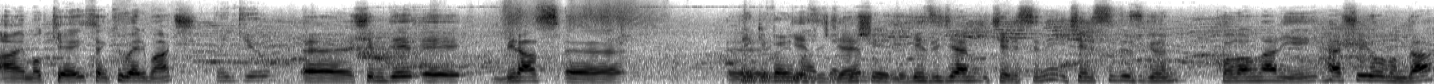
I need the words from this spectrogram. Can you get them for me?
I'm okay. Thank you very much. Thank you. Ee, şimdi e, biraz e, e, Thank you very much. gezeceğim, Appreciate it. gezeceğim içerisini. İçerisi düzgün, kolonlar iyi, her şey yolunda.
